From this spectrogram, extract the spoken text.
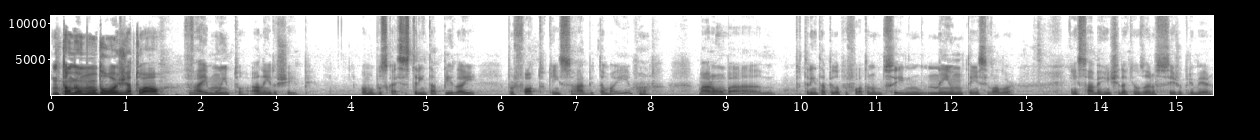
Então, meu mundo hoje, atual, vai muito além do shape. Vamos buscar esses 30 pila aí por foto, quem sabe? Tamo aí, mano. Maromba, 30 pila por foto, não sei, nenhum tem esse valor. Quem sabe a gente daqui uns anos seja o primeiro,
